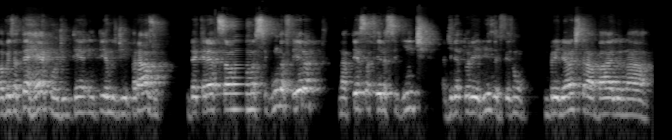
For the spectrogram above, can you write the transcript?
talvez até recorde em, ter, em termos de prazo, o decreto saiu na segunda-feira, na terça-feira seguinte, a diretora Elisa fez um, um brilhante trabalho na,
